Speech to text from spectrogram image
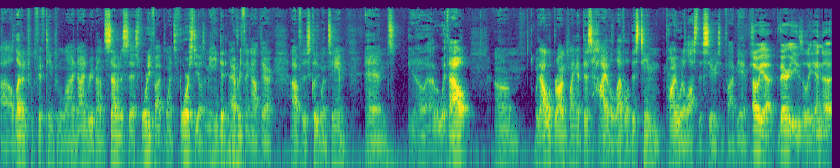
uh, 11 from 15 from the line, 9 rebounds, 7 assists, 45 points, 4 steals. I mean, he did everything out there uh, for this Cleveland team. And, you know, uh, without. Um, without LeBron playing at this high of a level, this team probably would have lost this series in five games. Oh yeah, very easily, and uh,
